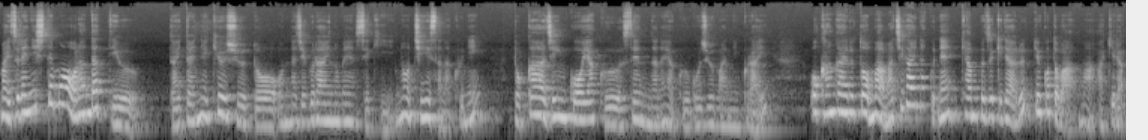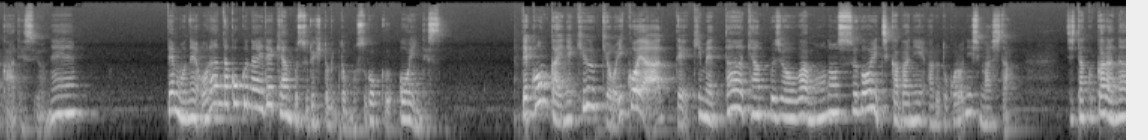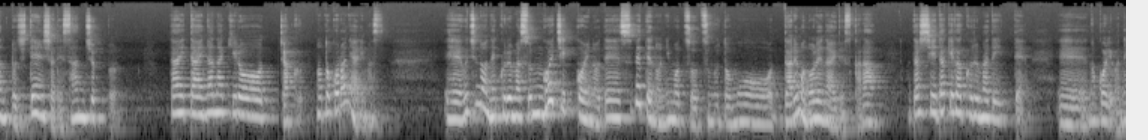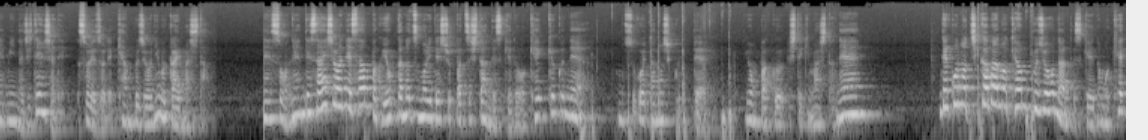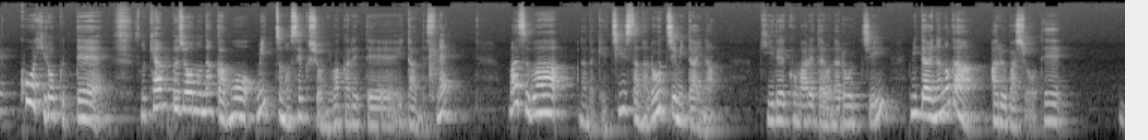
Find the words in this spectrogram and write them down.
まあ、いずれにしてもオランダっていう大体ね九州と同じぐらいの面積の小さな国とか人口約1750万人くらいを考えるとまあ間違いなくねキャンプ好きであるっていうことはまあ明らかですよね。でもねオランダ国内でキャンプする人々もすごく多いんです。で今回ね急遽行こうやって決めたキャンプ場はものすごい近場にあるところにしました。自宅からなんと自転車で30分。だいたい7キロ弱のところにあります、えー、うちのね車すんごいちっこいので全ての荷物を積むともう誰も乗れないですから私だけが車で行ってえー、残りはねみんな自転車でそれぞれキャンプ場に向かいました。え、そうねで最初はね3泊4日のつもりで出発したんですけど結局ねもうすごい楽しくって4泊してきましたね。でこの近場のキャンプ場なんですけれども結構広くてそのキャンプ場の中も3つのセクションに分かれていたんですね。まずはなんだっけ小さなロッジみたいな木で組まれたようなロッジみたいなのがある場所で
